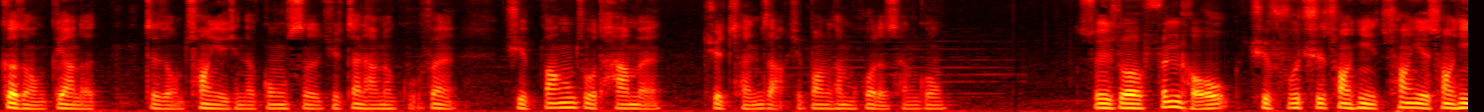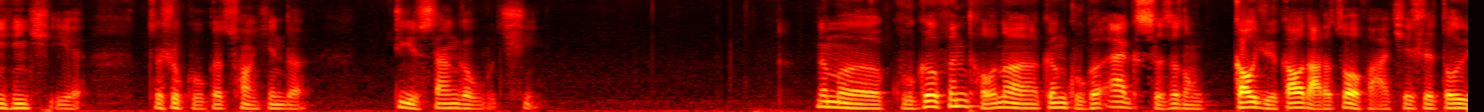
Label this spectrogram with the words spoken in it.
各种各样的这种创业型的公司，去占他们的股份，去帮助他们去成长，去帮助他们获得成功。所以说，分投去扶持创新创业创新型企业，这是谷歌创新的第三个武器。那么，谷歌分投呢，跟谷歌 X 这种。高举高打的做法其实都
